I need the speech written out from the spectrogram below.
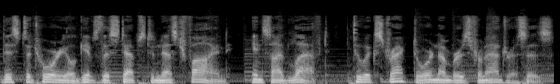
this tutorial gives the steps to nest find, inside left, to extract door numbers from addresses.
